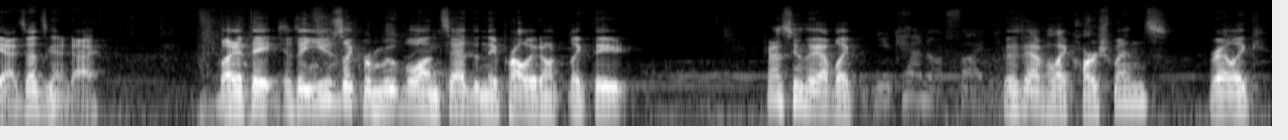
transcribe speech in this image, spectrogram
Yeah, Zed's gonna die. But if they if they use like removal on Zed, then they probably don't like they kind of assume they have like You cannot fight. They have like harsh winds, right? Like,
